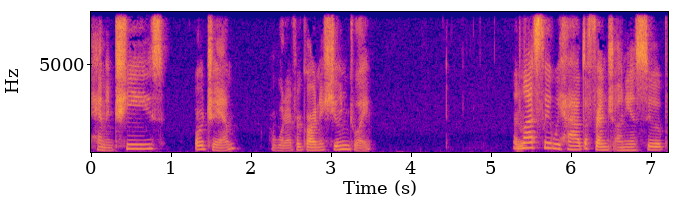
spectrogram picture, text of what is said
ham and cheese, or jam, or whatever garnish you enjoy. And lastly, we had the French onion soup,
